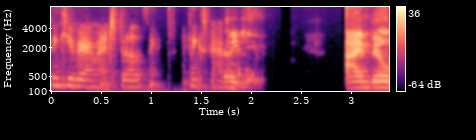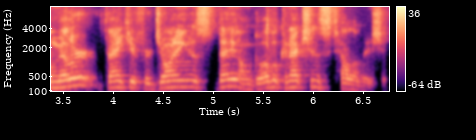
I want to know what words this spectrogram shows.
Thank you very much, Bill. Thanks for having Thank me. You. I'm Bill Miller. Thank you for joining us today on Global Connections Television.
